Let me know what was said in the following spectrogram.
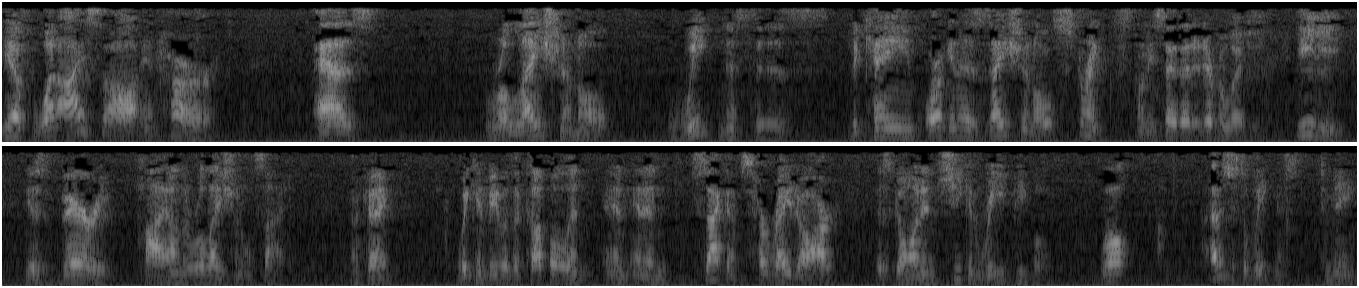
if what I saw in her as relational weaknesses became organizational strengths. Let me say that a different way. Edie is very high on the relational side. Okay? We can be with a couple, and, and, and in seconds, her radar is going, and she can read people. Well, that was just a weakness to me.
